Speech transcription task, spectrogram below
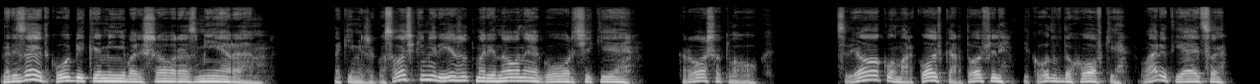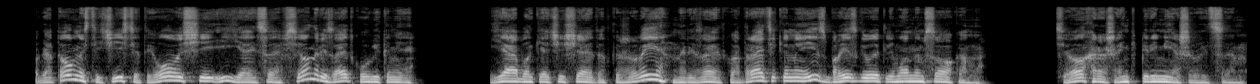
нарезают кубиками небольшого размера. Такими же кусочками режут маринованные огурчики, крошат лук. Свеклу, морковь, картофель пекут в духовке, варят яйца. По готовности чистят и овощи, и яйца. Все нарезают кубиками. Яблоки очищают от кожуры, нарезают квадратиками и сбрызгивают лимонным соком. Все хорошенько перемешивается.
